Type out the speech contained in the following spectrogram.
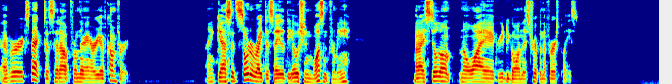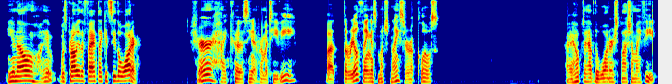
ever expect to set out from their area of comfort. I guess it's sort of right to say that the ocean wasn't for me, but I still don't know why I agreed to go on this trip in the first place. You know, it was probably the fact I could see the water. Sure, I could have seen it from a TV, but the real thing is much nicer up close. I hope to have the water splash on my feet.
